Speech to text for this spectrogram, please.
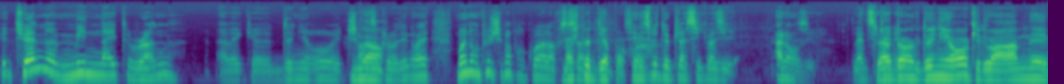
Et tu aimes Midnight Run avec euh, De Niro et Charles. Grodin? Ouais. Moi non plus, je sais pas pourquoi. Alors, parce Moi, je peux te dire c'est pourquoi. une espèce de classique. Vas-y, allons-y. Let's Tu as donc De Niro qui doit ramener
